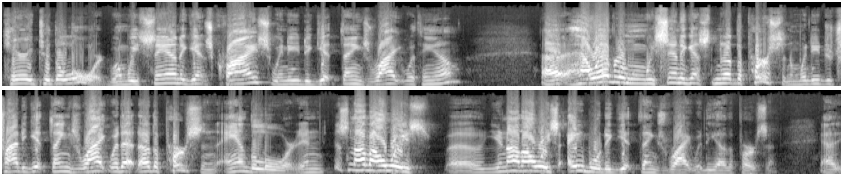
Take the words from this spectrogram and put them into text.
carried to the Lord. When we sin against Christ, we need to get things right with Him. Uh, however, when we sin against another person, we need to try to get things right with that other person and the Lord. And it's not always, uh, you're not always able to get things right with the other person. Uh,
